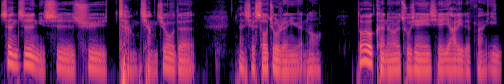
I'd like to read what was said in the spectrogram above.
甚至你是去抢抢救的那些搜救人员，哦，都有可能会出现一些压力的反应。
